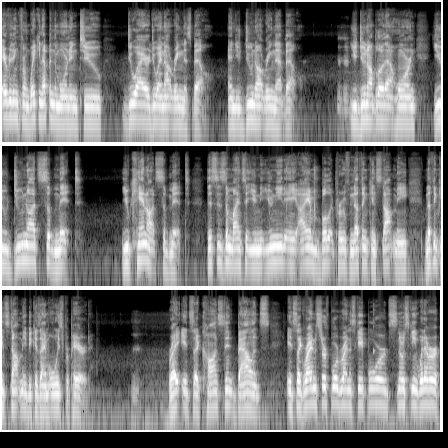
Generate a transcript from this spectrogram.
Everything from waking up in the morning to do I or do I not ring this bell? And you do not ring that bell. Mm-hmm. You do not blow that horn. You do not submit. You cannot submit. This is the mindset you need. You need a I am bulletproof. Nothing can stop me. Nothing can stop me because I am always prepared. Mm. Right? It's a constant balance. It's like riding a surfboard, riding a skateboard, snow skiing, whatever,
